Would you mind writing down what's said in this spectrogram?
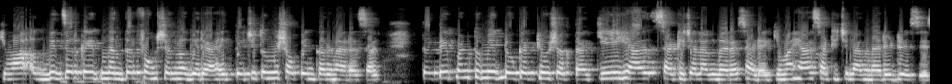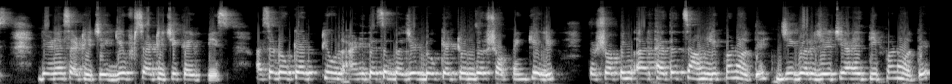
किंवा अगदीच जर काही नंतर फंक्शन वगैरे आहेत त्याची तुम्ही शॉपिंग करणार असाल तर ते पण तुम्ही डोक्यात ठेवू शकता की ह्यासाठीच्या लागणाऱ्या साड्या किंवा ह्यासाठीचे लागणारे ड्रेसेस देण्यासाठीचे गिफ्ट साठीचे काही पीस असं डोक्यात ठेवून आणि त्याचं बजेट डोक्यात ठेवून जर शॉपिंग केली तर शॉपिंग अर्थातच चांगली पण होते. जी गरजेची आहे ती पण होते.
